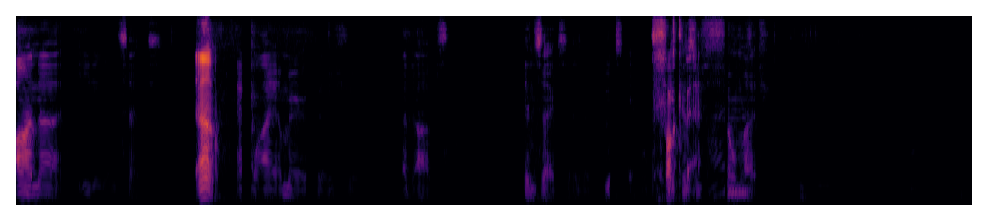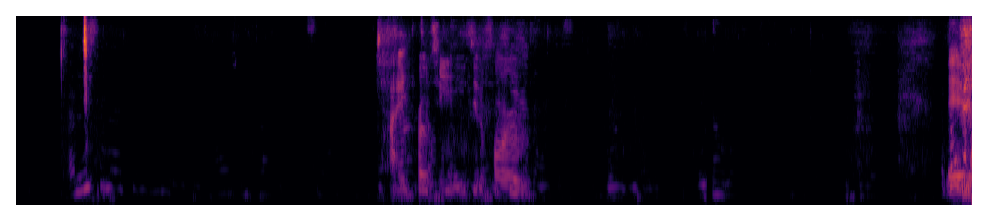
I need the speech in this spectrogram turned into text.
on uh, eating insects Oh, and why America should adopt insects as a food staple. Fuck that. so much. High protein, easy to form. maybe.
